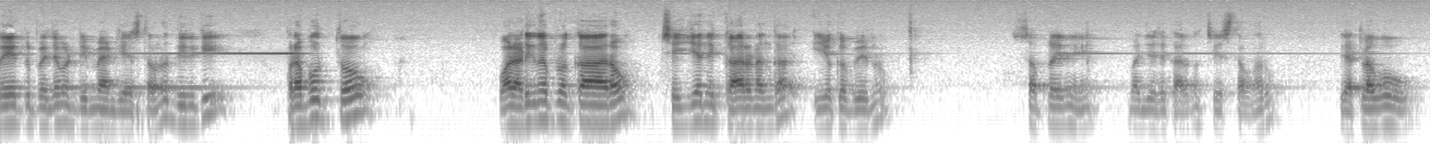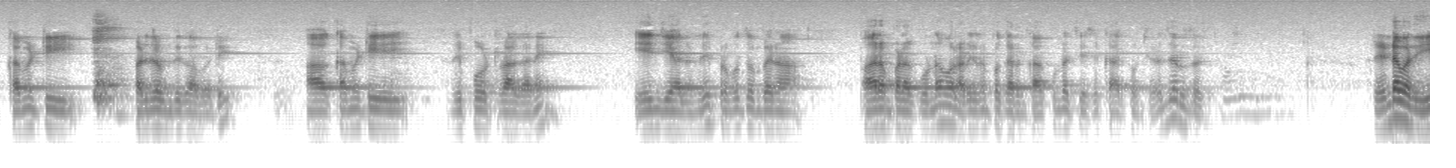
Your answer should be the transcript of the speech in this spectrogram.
రేట్లు పెంచమని డిమాండ్ చేస్తాను దీనికి ప్రభుత్వం వాళ్ళు అడిగిన ప్రకారం చెయ్యని కారణంగా ఈ యొక్క బిల్లును సప్లైని బంద్ చేసే కారణంగా చేస్తూ ఉన్నారు. ఇది ఎట్లాగూ కమిటీ పరిధిలో ఉంది కాబట్టి ఆ కమిటీ రిపోర్ట్ రాగానే ఏం చేయాలనేది ప్రభుత్వం పైన భారం పడకుండా వాళ్ళు అడిగిన ప్రకారం కాకుండా చేసే కార్యక్రమం చేయడం జరుగుతుంది. రెండవది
